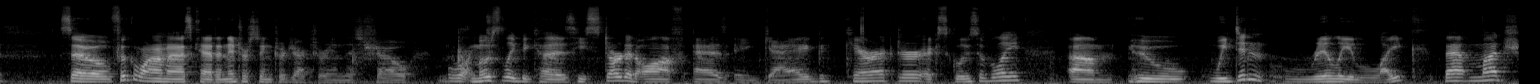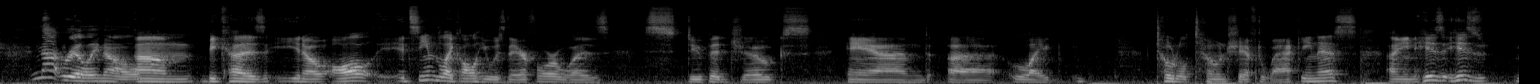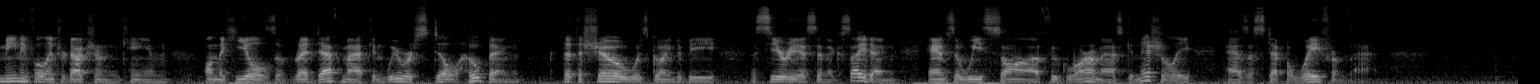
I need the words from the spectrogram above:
so Fukuwara Mask had an interesting trajectory in this show. Right. Mostly because he started off as a gag character exclusively, um, who we didn't really like that much. Not really, no. Um, because you know, all it seemed like all he was there for was stupid jokes and uh, like total tone shift wackiness. I mean, his his meaningful introduction came on the heels of Red Death Mask, and we were still hoping that the show was going to be serious and exciting, and so we saw Fukuwara Mask initially as a step away from that.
